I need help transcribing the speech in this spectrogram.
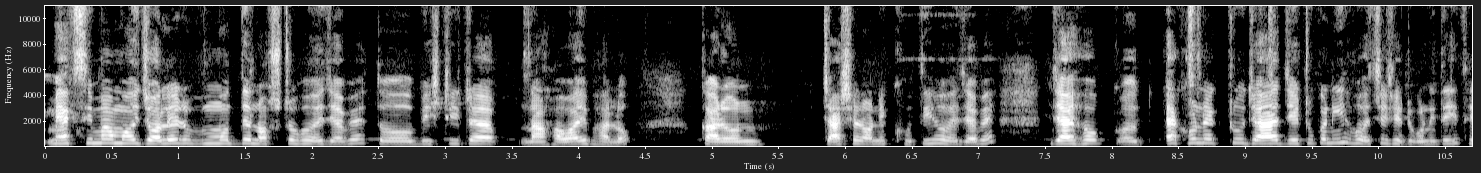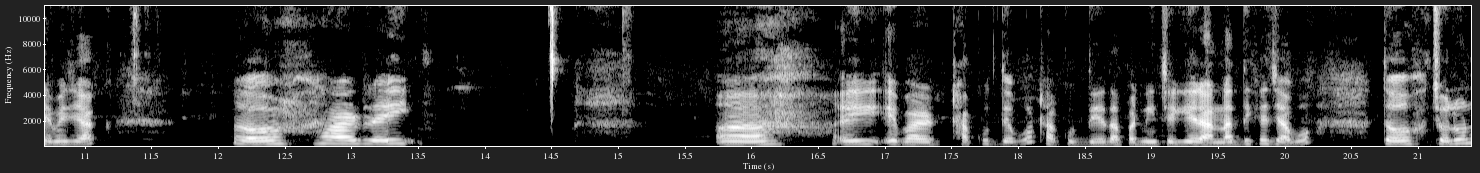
ম্যাক্সিমাম ওই জলের মধ্যে নষ্ট হয়ে যাবে। তো বৃষ্টিটা না হওয়াই ভালো। কারণ চাষের অনেক ক্ষতি হয়ে যাবে। যাই হোক এখন একটু যা যেটুকুনি হয়েছে সেটুকুনিতেই থেমে যাক। আর এই এই এবার ঠাকুর দেব। ঠাকুর দিয়ে তারপর নিচে গিয়ে রান্নার দিকে যাব। তো চলুন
